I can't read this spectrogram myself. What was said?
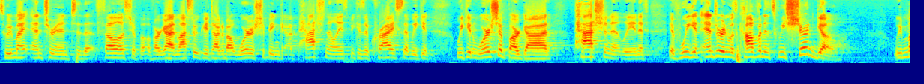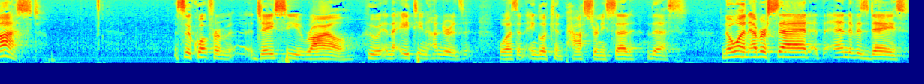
So we might enter into the fellowship of our God. And last week we talked about worshiping God passionately. It's because of Christ that we can, we can worship our God passionately. And if, if we can enter in with confidence, we should go. We must. This is a quote from J.C. Ryle, who in the 1800s was an Anglican pastor, and he said this No one ever said at the end of his days,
